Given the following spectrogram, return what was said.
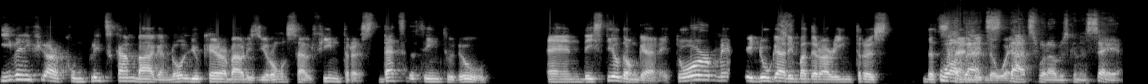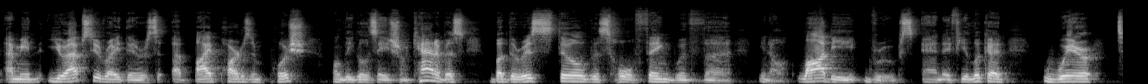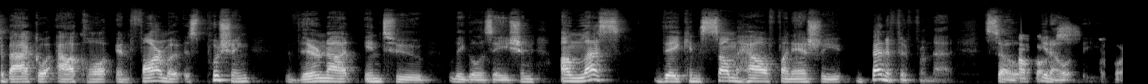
even if you are a complete scumbag and all you care about is your own self interest, that's the thing to do. and they still don't get it, or maybe they do get it, but there are interests that well, stand in the way. That's what I was going to say. I mean, you're absolutely right. There's a bipartisan push on legalization of cannabis, but there is still this whole thing with uh, you know lobby groups, and if you look at where tobacco, alcohol, and pharma is pushing, they're not into legalization unless they can somehow financially benefit from that. So, you know,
